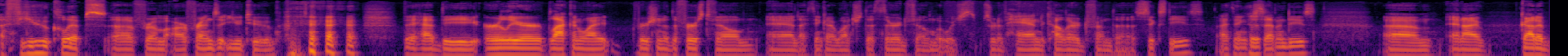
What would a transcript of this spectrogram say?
a few clips uh, from our friends at YouTube. they had the earlier black and white version of the first film, and I think I watched the third film, which was sort of hand colored from the 60s, I think, yes. 70s. Um, and I got a,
